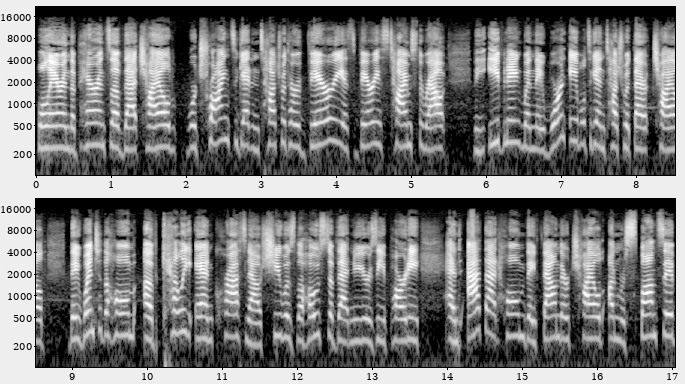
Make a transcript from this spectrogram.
Well, Erin, the parents of that child were trying to get in touch with her various, various times throughout the evening. When they weren't able to get in touch with that child, they went to the home of Kelly Ann Krasnow. She was the host of that New Year's Eve party. And at that home, they found their child unresponsive.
